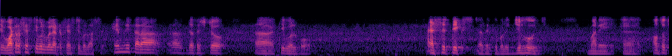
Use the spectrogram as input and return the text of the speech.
এই ওয়াটার ফেস্টিভ্যাল বলে একটা ফেস্টিভ্যাল আছে। এমনি তারা যথেষ্ট কি বলব অ্যাসেটিক্স যাদেরকে বলি, জুহুদ মানে অন্তত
